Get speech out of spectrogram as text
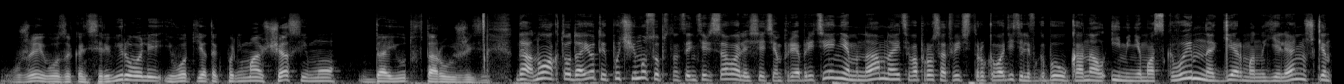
уже его законсервировали. И вот, я так понимаю, сейчас ему дают вторую жизнь. Да, ну а кто дает и почему, собственно, заинтересовались этим приобретением, нам на эти вопросы ответит руководитель ФГБУ канал имени Москвы Герман Елянушкин.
